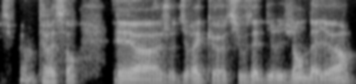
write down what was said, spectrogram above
Super intéressant. Et euh, je dirais que si vous êtes dirigeant d'ailleurs,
